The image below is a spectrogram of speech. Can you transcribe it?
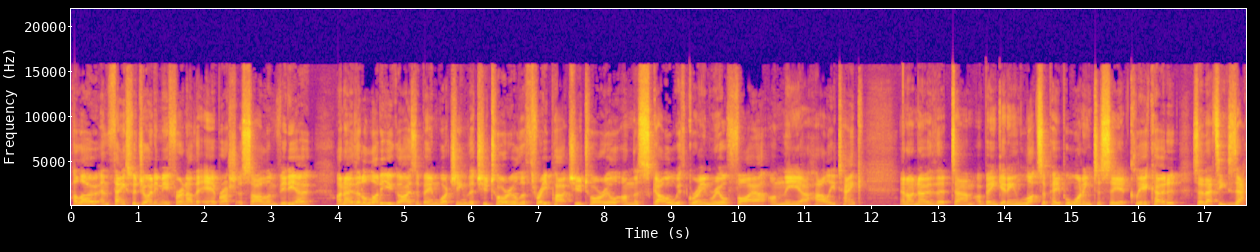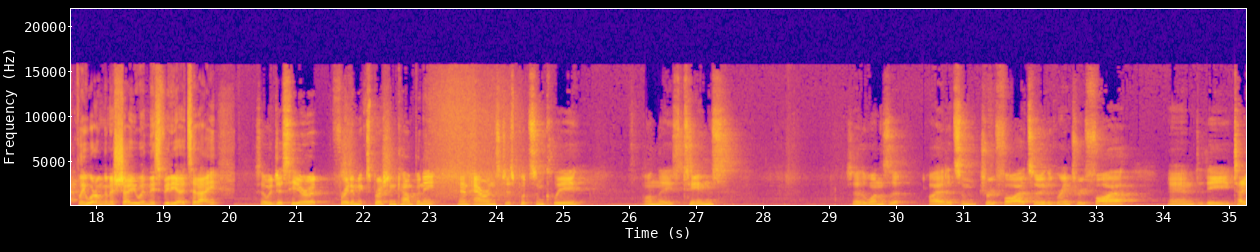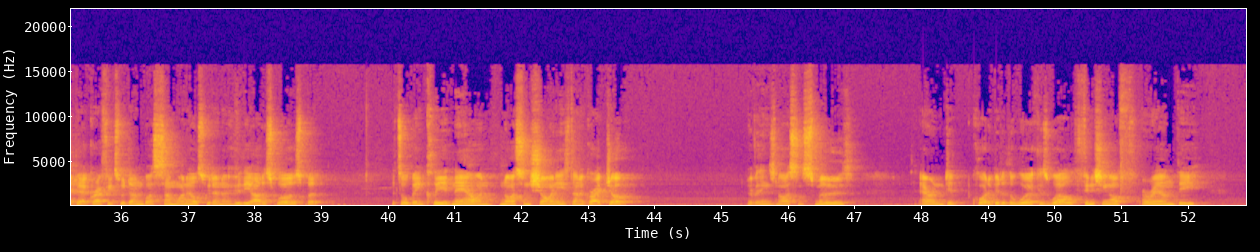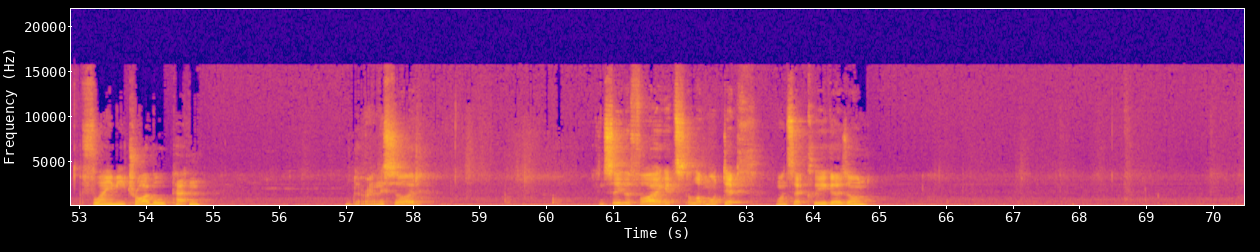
Hello and thanks for joining me for another Airbrush Asylum video. I know that a lot of you guys have been watching the tutorial, the three-part tutorial on the skull with green real fire on the uh, Harley tank. And I know that um, I've been getting lots of people wanting to see it clear coated. So that's exactly what I'm gonna show you in this video today. So we're just here at Freedom Expression Company and Aaron's just put some clear on these tins. So the ones that I added some True Fire to, the green True Fire, and the tape out graphics were done by someone else. We don't know who the artist was, but it's all been cleared now and nice and shiny. He's done a great job. Everything's nice and smooth. Aaron did quite a bit of the work as well, finishing off around the flamey tribal pattern. Go around this side. Can see the fire gets a lot more depth once that clear goes on.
